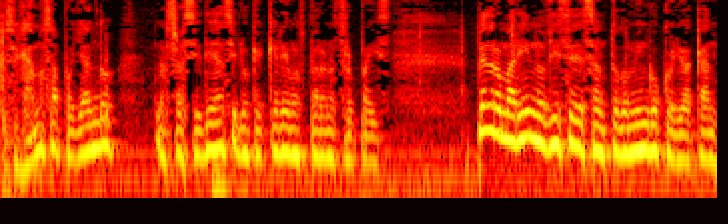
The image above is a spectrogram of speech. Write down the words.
pues sigamos apoyando nuestras ideas y lo que queremos para nuestro país. Pedro Marín nos dice de Santo Domingo, Coyoacán,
